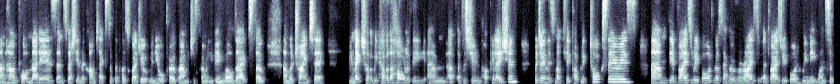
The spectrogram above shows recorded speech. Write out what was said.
um, how important that is, and especially in the context of the postgraduate renewal program, which is currently being rolled out. So um, we're trying to make sure that we cover the whole of the um, of, of, the student population. We're doing this monthly public talk series. Um, the advisory board, we also have a variety advisory board who we meet once a,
